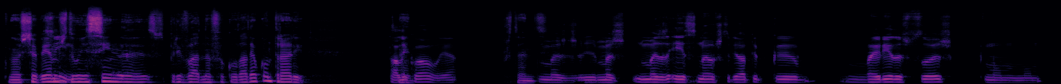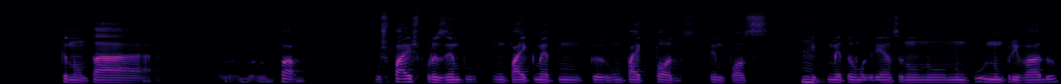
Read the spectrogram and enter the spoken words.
O que nós sabemos sim. do ensino eh, privado na faculdade é o contrário. Tal e Bem, qual, é. Portanto, Mas, mas, mas esse não é o estereótipo que a maioria das pessoas que não, não- que não está. Pá, os pais, por exemplo, um pai que mete um, que- um pai que pode, tem posse Hum. e que meta uma criança num, num, num, privado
